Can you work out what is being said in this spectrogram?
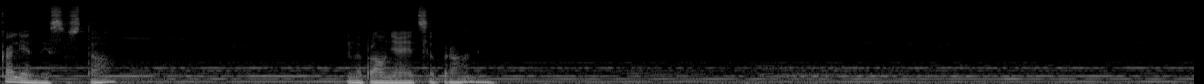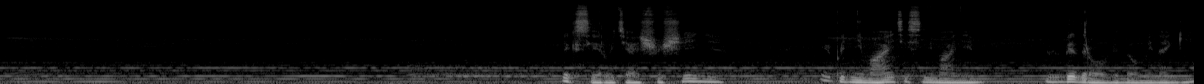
коленный сустав, наполняется праной. Фиксируйте ощущения и поднимайтесь вниманием в бедро ведомой ноги.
